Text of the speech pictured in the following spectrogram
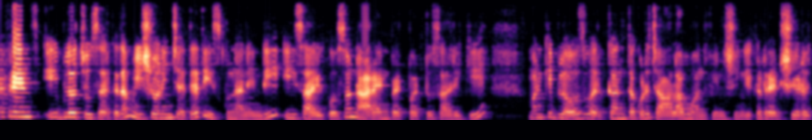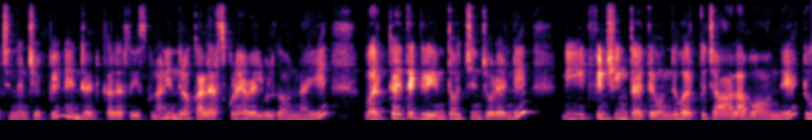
హాయ్ ఫ్రెండ్స్ ఈ బ్లౌజ్ చూసారు కదా? మీషో నుంచి అయితే తీసుకున్నానండి. ఈ సారీ కోసం నారాయణపేట పట్టు సారీకి మనకి బ్లౌజ్ వర్క్ అంతా కూడా చాలా బాగుంది ఫినిషింగ్ ఇక్కడ రెడ్ షేడ్ వచ్చిందని చెప్పి నేను రెడ్ కలర్ తీసుకున్నాను. ఇందులో కలర్స్ కూడా అవైలబుల్గా ఉన్నాయి. వర్క్ అయితే గ్రీన్తో వచ్చింది చూడండి. నీట్ ఫినిషింగ్తో అయితే ఉంది. వర్క్ చాలా బాగుంది. టూ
